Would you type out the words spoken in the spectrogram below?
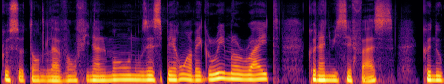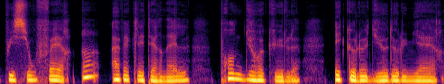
que ce temps de l'avant finalement où nous espérons avec Grimmer Wright que la nuit s'efface, que nous puissions faire un avec l'Éternel, prendre du recul et que le Dieu de lumière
